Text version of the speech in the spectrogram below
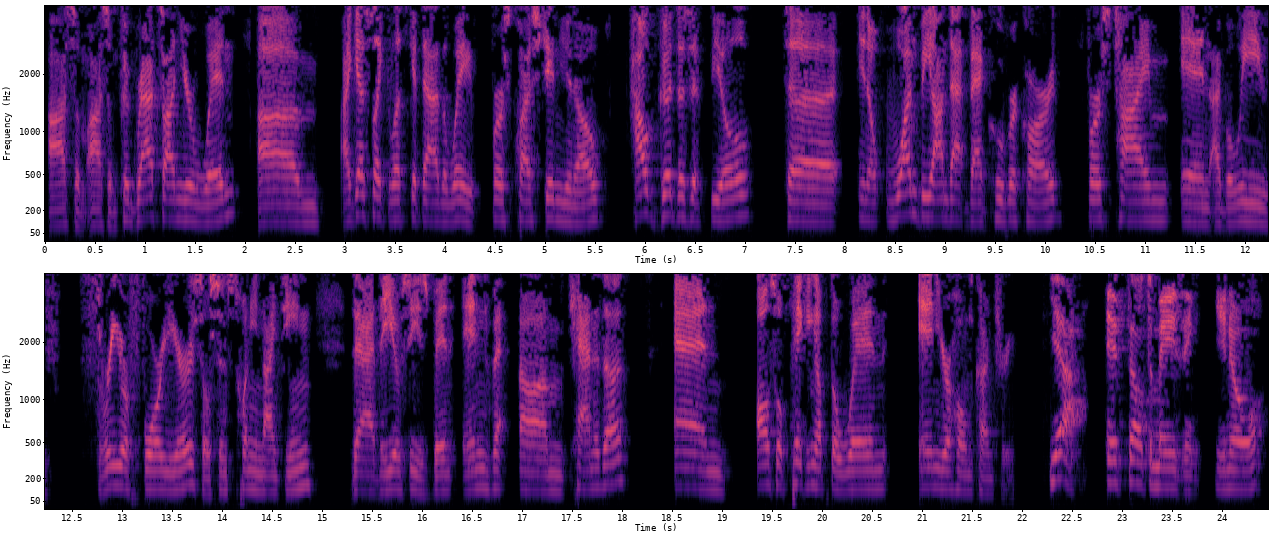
Awesome, awesome. Congrats on your win. Um, I guess like let's get that out of the way. First question, you know, how good does it feel to, you know, one beyond that Vancouver card, first time in, I believe, three or four years, so since 2019, that the UFC has been in um, Canada, and also picking up the win in your home country. Yeah, it felt amazing. You know,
